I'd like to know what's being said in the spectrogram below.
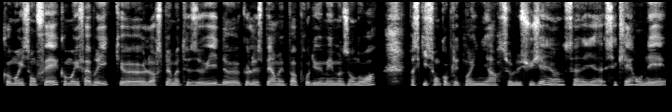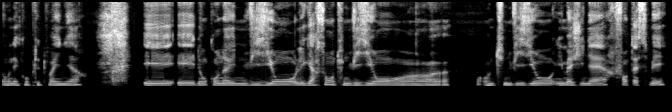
comment ils sont faits, comment ils fabriquent euh, leurs spermatozoïdes, euh, que le sperme n'est pas produit aux mêmes endroits, parce qu'ils sont complètement ignares sur le sujet. Hein, c'est clair, on est, on est complètement ignares. Et, et, donc, on a une vision. Les garçons ont une vision, euh, ont une vision imaginaire, fantasmée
